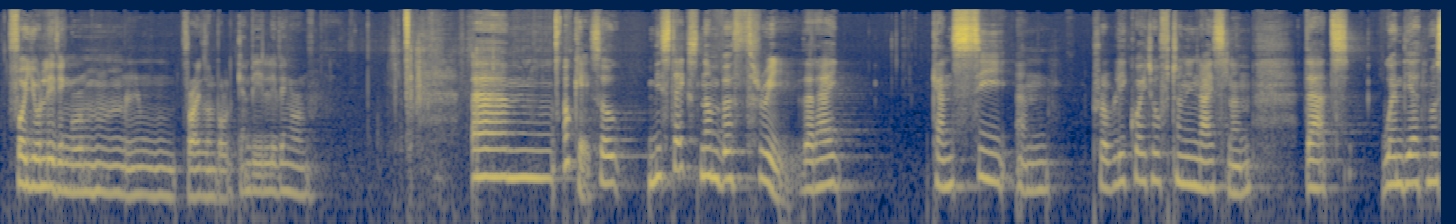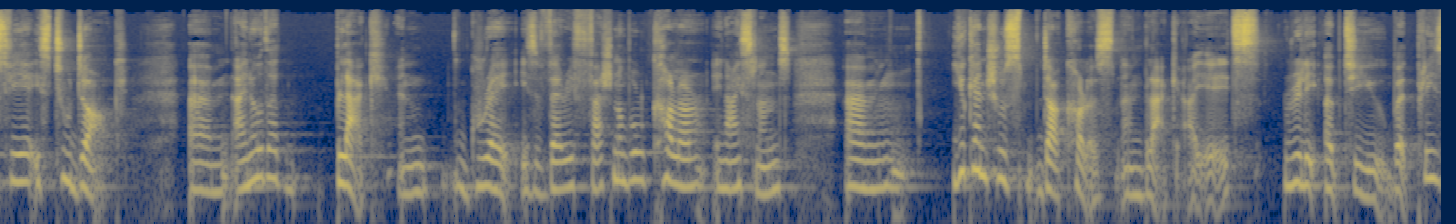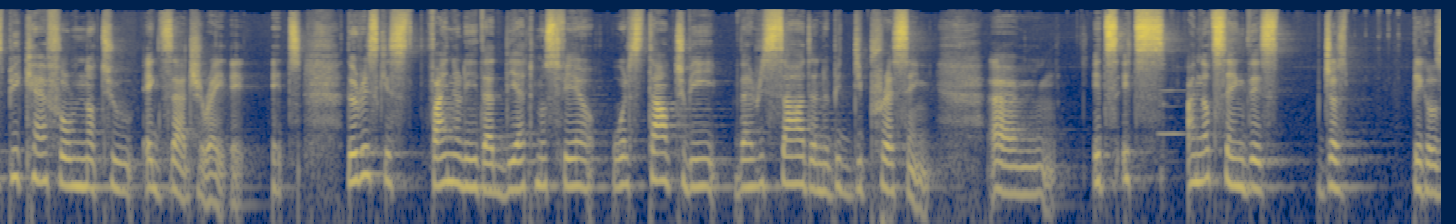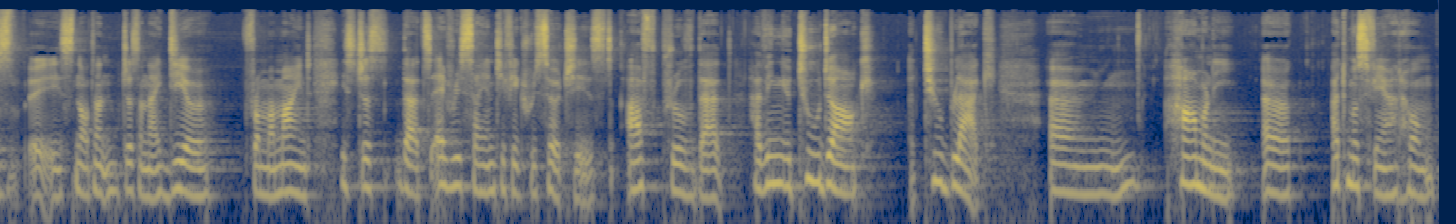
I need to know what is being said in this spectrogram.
for your living room, for example. It can be living room. Um, okay, so mistakes number three that I can see and probably quite often in Iceland that when the atmosphere is too dark. Um, I know that black and grey is a very fashionable color in Iceland. Um, you can choose dark colors and black. I, it's really up to you, but please be careful not to exaggerate it. it. The risk is finally that the atmosphere will start to be very sad and a bit depressing. Um, it's, it's, I'm not saying this just because it's not an, just an idea from my mind. It's just that every scientific researches have proved that having a too dark, a too black um, harmony uh, atmosphere at home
